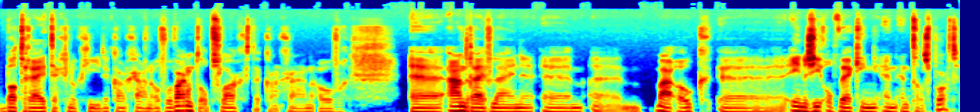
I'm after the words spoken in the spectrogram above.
batterijtechnologie, dat kan gaan over warmteopslag, dat kan gaan over uh, aandrijflijnen, um, um, maar ook uh, energieopwekking en, en transport.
